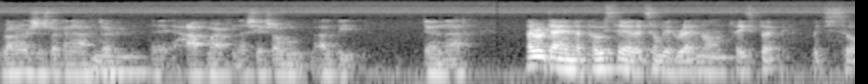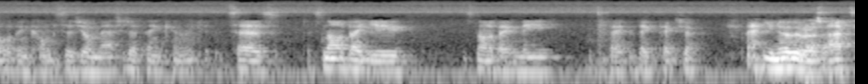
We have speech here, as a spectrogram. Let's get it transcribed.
Runners is looking after Mm. the half marathon this year, so I'll be doing that. I wrote down in a post here that somebody had written on Facebook, which sort of encompasses your message, I think, and it says, "It's not about you, it's not about me, it's about the big picture." you know who wrote that?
